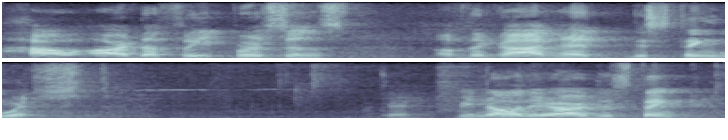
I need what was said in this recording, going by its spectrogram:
How are the three persons of the Godhead distinguished? Okay, we know they are distinct.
